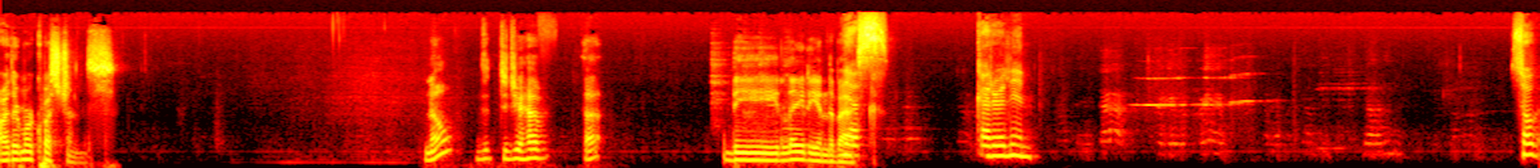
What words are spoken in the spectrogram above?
Are there more questions? No? Did, did you have uh, the lady in the back? yes Caroline. So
